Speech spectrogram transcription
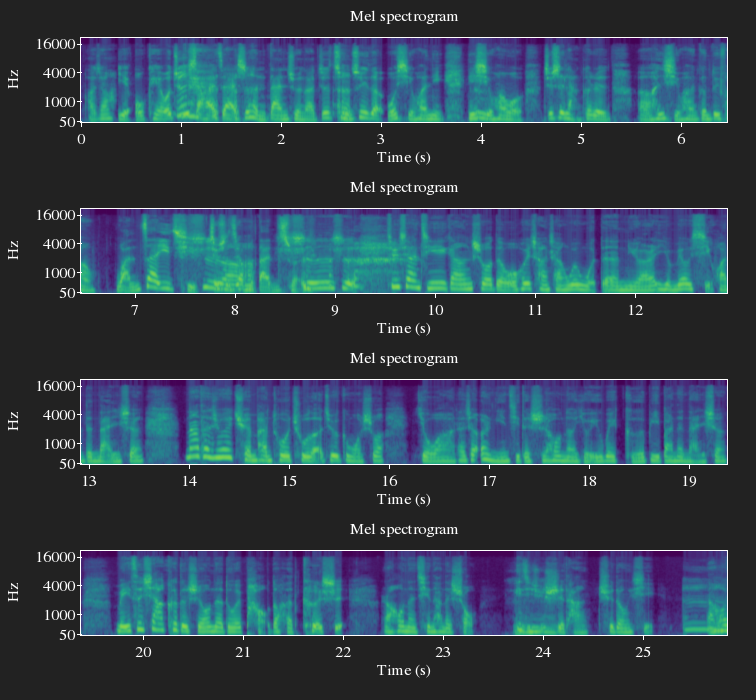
好像也 OK。我觉得小孩子还是很单纯啊，就是纯粹的我喜欢你，你喜欢我，就是两个人呃很喜欢跟对方玩在一起，就是这么单纯。是是是，就像金毅刚刚说的，我会常常问我的女儿有没有喜欢的男生，那他就会全盘托出了，就会跟我说有啊，他在二年级的时候呢，有一位隔壁班的男生。每一次下课的时候呢，都会跑到他的课室，然后呢牵他的手，一起去食堂吃东西。嗯，然后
